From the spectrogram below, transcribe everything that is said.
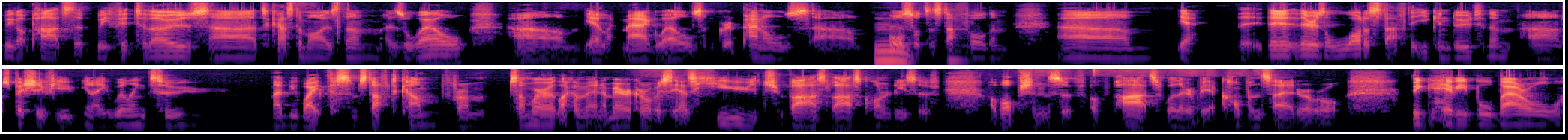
we got parts that we fit to those uh, to customize them as well. Um, yeah, like mag wells and grip panels, um, mm. all sorts of stuff for them. Um, yeah, there, there is a lot of stuff that you can do to them, um, especially if you you know you're willing to maybe wait for some stuff to come from somewhere. Like I mean, America obviously has huge, vast, vast quantities of, of options of, of parts, whether it be a compensator or big, heavy bull barrel,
